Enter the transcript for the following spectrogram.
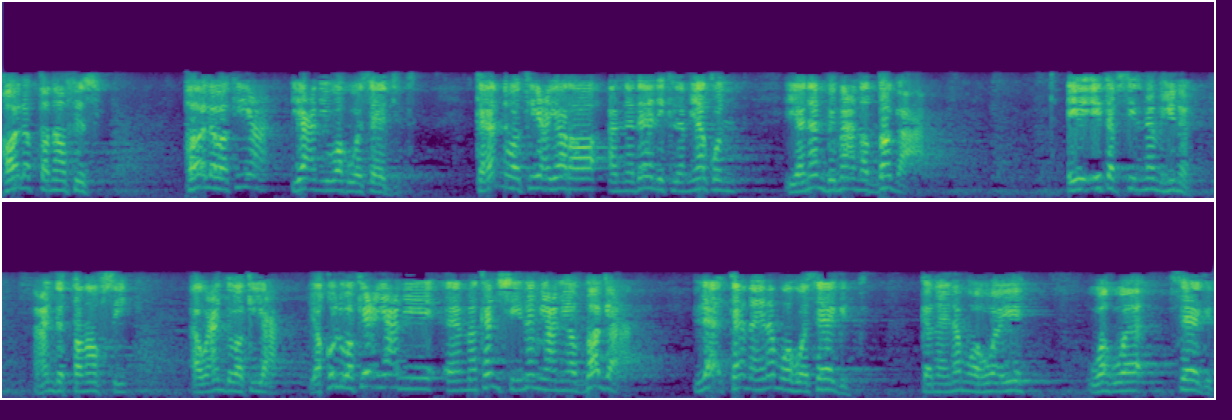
قال التنافسي قال وكيع يعني وهو ساجد. كأن وكيع يرى أن ذلك لم يكن ينام بمعنى الضجع. إيه, إيه تفسير نام هنا؟ عند التنافسي أو عند وكيع. يقول وكيع يعني ما كانش ينام يعني الضجع. لا كان ينام وهو ساجد. كان ينام وهو إيه؟ وهو ساجد.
